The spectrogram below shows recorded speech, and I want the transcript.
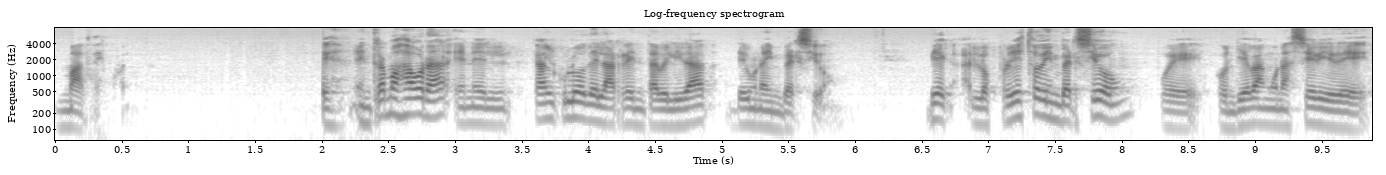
más descuentos. Eh, entramos ahora en el cálculo de la rentabilidad de una inversión. Bien, los proyectos de inversión pues conllevan una serie de,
